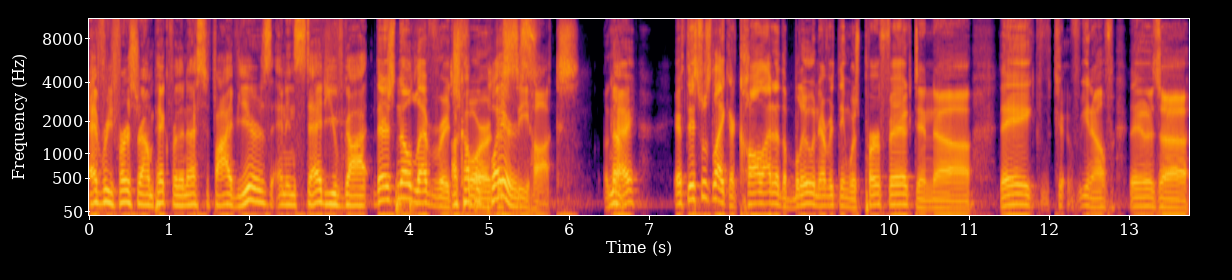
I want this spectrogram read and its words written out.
every first round pick for the next five years. And instead, you've got there's no leverage A couple for players. the Seahawks. No. Okay. If this was like a call out of the blue and everything was perfect and uh, they, you know, there was a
